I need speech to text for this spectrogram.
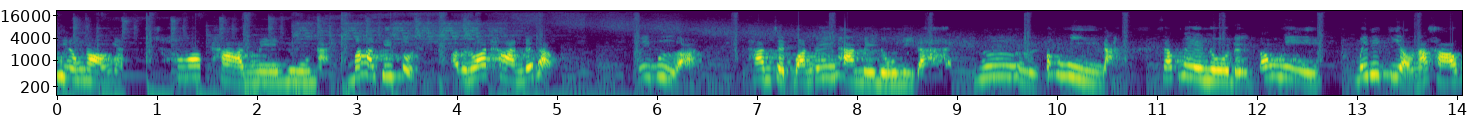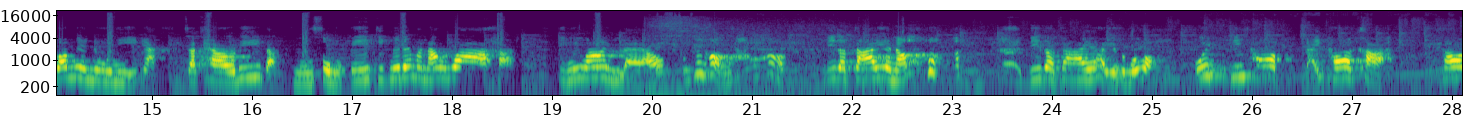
พี่ๆน้องๆเนี่ยชอบทานเมนูไหนมากที่สุด เอาเป็นว่าทานได้แบบ ไม่เบื่อ ทานเจ็ดวันก็ยังทานเมนูนี้ได้ต้องมีนะสักเมนูหนึ่งต้องมี ไม่ได้เกี่ยวนะคะว่าเมนูนี้เนี่ยจะแคลอรี่แบบหูสูงปีกิ๊กไม่ได้มานั่งว่าค่ะกิ๊กไม่ว่าอยู่แล้วมันคือของชอบดีต่อใจอะเนาะดีต่อใจค่ะอย่างสมมติบอกอุ้ยพี่ชอบไก่ทอดค่ะ ชอบ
